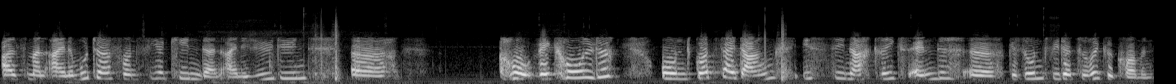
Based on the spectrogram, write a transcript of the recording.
als man eine Mutter von vier Kindern, eine Jüdin, äh, wegholte und Gott sei Dank ist sie nach Kriegsende äh, gesund wieder zurückgekommen.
